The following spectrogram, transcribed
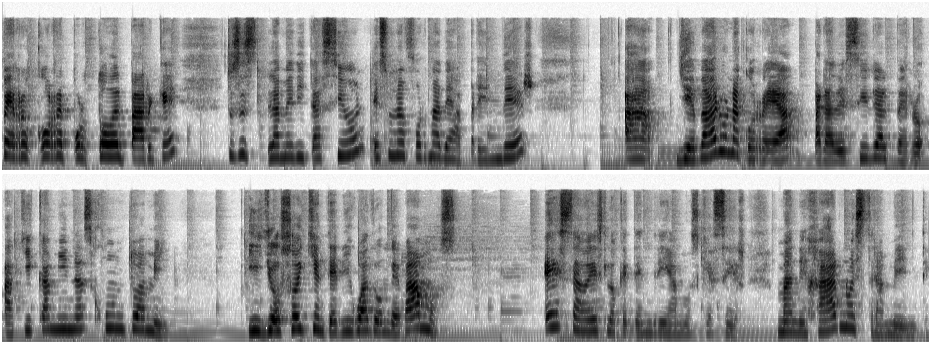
perro corre por todo el parque. Entonces, la meditación es una forma de aprender a llevar una correa para decirle al perro, aquí caminas junto a mí y yo soy quien te digo a dónde vamos. Eso es lo que tendríamos que hacer, manejar nuestra mente,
